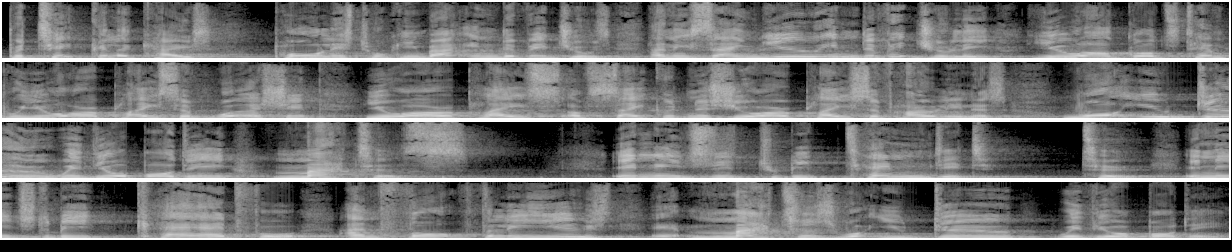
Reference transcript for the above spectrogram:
particular case, Paul is talking about individuals, and he's saying, You individually, you are God's temple. You are a place of worship. You are a place of sacredness. You are a place of holiness. What you do with your body matters. It needs to be tended to, it needs to be cared for and thoughtfully used. It matters what you do with your body.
